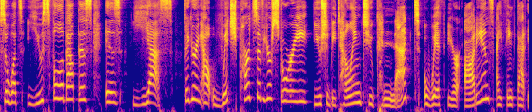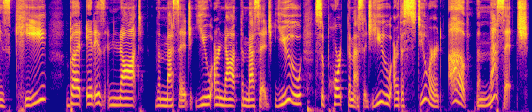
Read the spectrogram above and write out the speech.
So what's useful about this is yes, figuring out which parts of your story you should be telling to connect with your audience. I think that is key, but it is not the message. You are not the message. You support the message. You are the steward of the message.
